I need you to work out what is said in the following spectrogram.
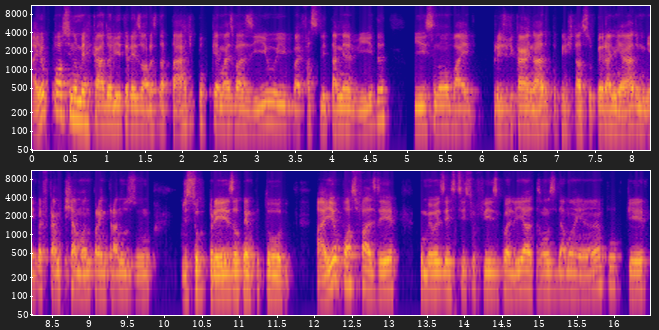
Aí eu posso ir no mercado ali três horas da tarde porque é mais vazio e vai facilitar minha vida, e isso não vai prejudicar em nada, porque a gente está super alinhado, ninguém vai ficar me chamando para entrar no Zoom de surpresa o tempo todo. Aí eu posso fazer o meu exercício físico ali às 11 da manhã, porque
